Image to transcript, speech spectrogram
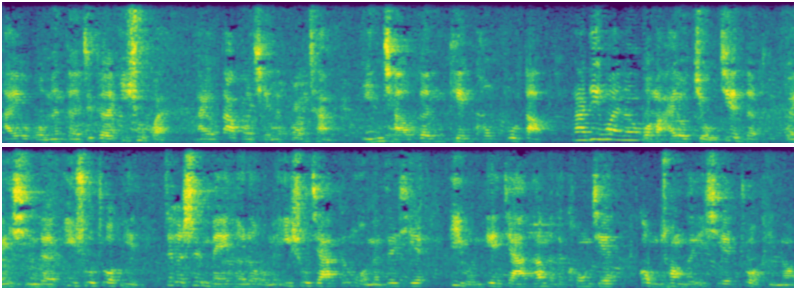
还有我们的这个艺术馆，还有大佛前的广场、银桥跟天空步道。那另外呢，我们还有九件的微型的艺术作品，这个是媒合了我们艺术家跟我们这些艺文店家他们的空间共创的一些作品哦。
